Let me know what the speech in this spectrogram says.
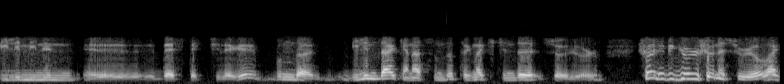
biliminin e, destekçileri. Bunu da bilim derken aslında tırnak içinde söylüyorum. Şöyle bir görüş öne sürüyorlar.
